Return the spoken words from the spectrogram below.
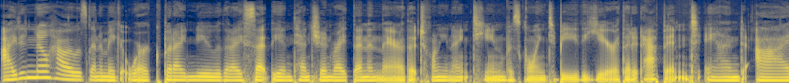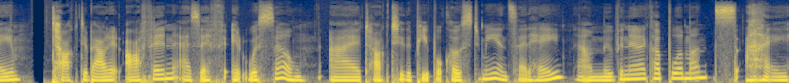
I didn't know how I was going to make it work, but I knew that I set the intention right then and there that 2019 was going to be the year that it happened. And I talked about it often as if it was so. I talked to the people close to me and said, Hey, I'm moving in a couple of months. I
